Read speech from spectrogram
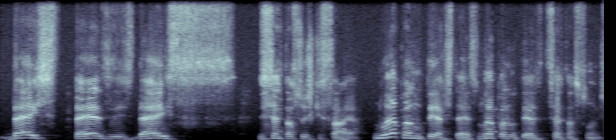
10 teses, 10 dissertações que saia. Não é para não ter as teses, não é para não ter as dissertações.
